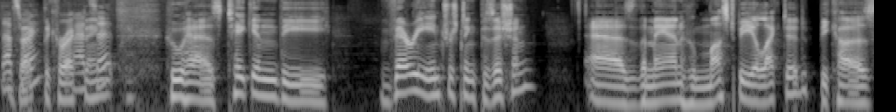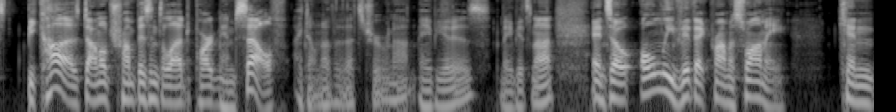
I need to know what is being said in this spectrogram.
that's Is that right. the correct that's name? It. Who has taken the very interesting position as the man who must be elected because because Donald Trump isn't allowed to pardon himself. I don't know that that's true or not. Maybe it is. Maybe it's not. And so only Vivek Ramaswamy can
